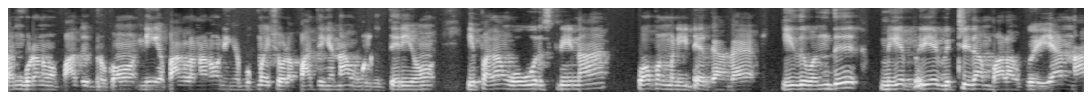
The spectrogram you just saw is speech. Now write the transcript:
கண் கூட நம்ம பார்த்துட்டு இருக்கோம். நீங்கள் பார்க்கலனாலும் நீங்கள் புக் மை பார்த்தீங்கன்னா உங்களுக்கு தெரியும். இப்பதான் ஒவ்வொரு ஸ்க்ரீனாக ஓப்பன் பண்ணிக்கிட்டே இருக்காங்க. இது வந்து மிகப்பெரிய வெற்றி தான் பாலாவுக்கு. ஏன்னா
